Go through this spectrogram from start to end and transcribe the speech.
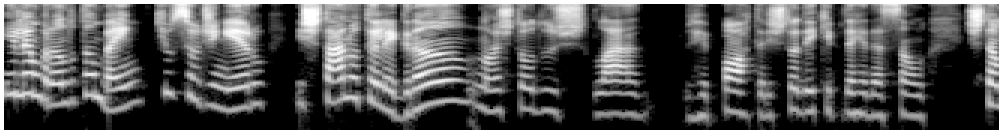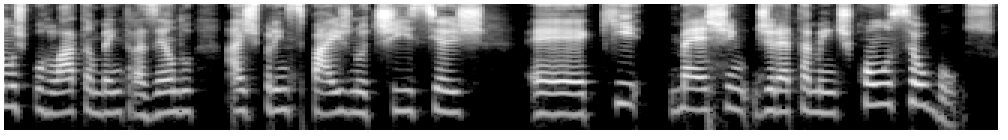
E lembrando também que o Seu Dinheiro está no Telegram. Nós todos lá repórteres, toda a equipe da redação, estamos por lá também trazendo as principais notícias é, que mexem diretamente com o seu bolso.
